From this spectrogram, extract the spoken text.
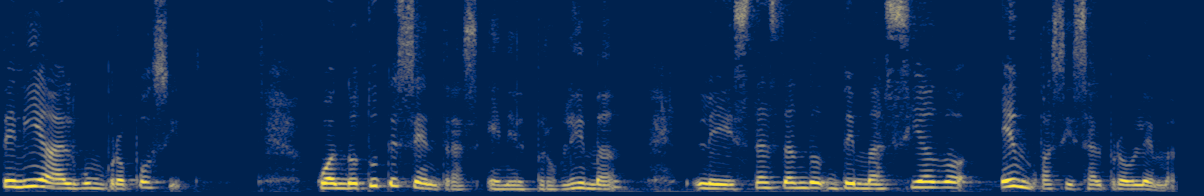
tenía algún propósito. Cuando tú te centras en el problema, le estás dando demasiado énfasis al problema,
